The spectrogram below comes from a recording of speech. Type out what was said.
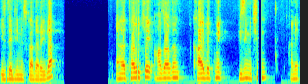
izlediğimiz kadarıyla. Yani tabii ki Hazard'ın kaybetmek bizim için hani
